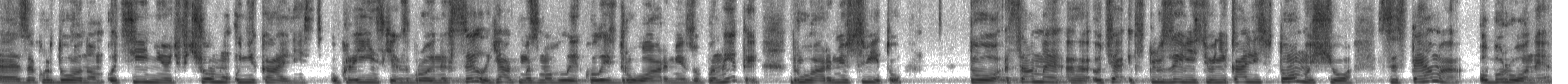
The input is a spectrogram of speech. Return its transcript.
е, за кордоном оцінюють, в чому унікальність українських збройних сил, як ми змогли колись другу армію зупинити, другу армію світу. То саме е, оця ексклюзивність і унікальність в тому, що система оборони,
